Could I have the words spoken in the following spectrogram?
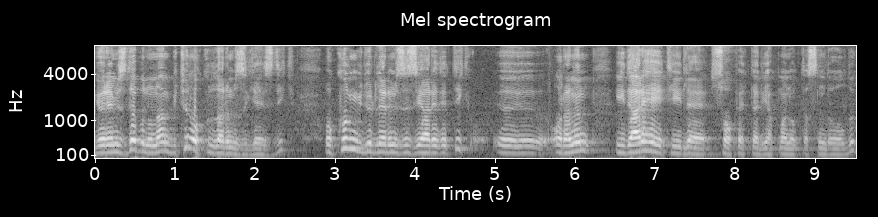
yöremizde bulunan bütün okullarımızı gezdik. Okul müdürlerimizi ziyaret ettik. E, oranın idare heyetiyle sohbetler yapma noktasında olduk.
